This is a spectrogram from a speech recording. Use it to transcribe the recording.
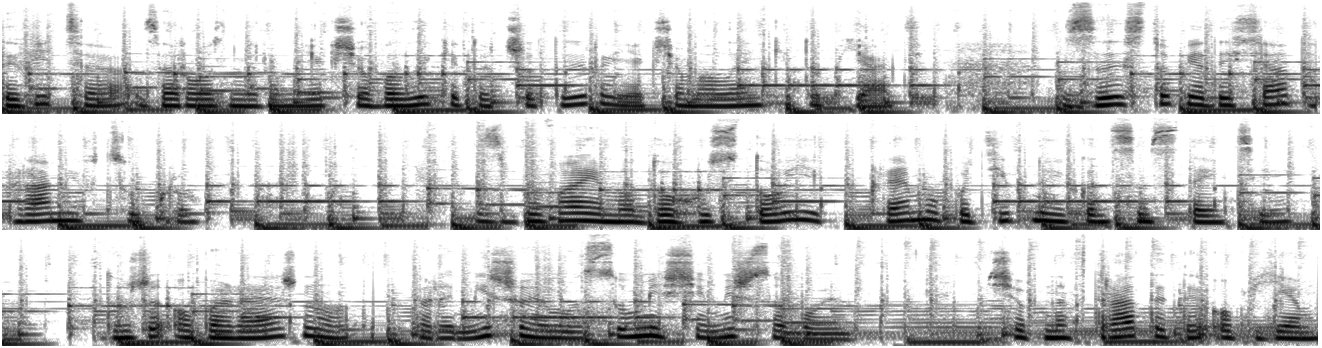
Дивіться за розміром. Якщо великі, то 4, якщо маленькі, то 5. З 150 грамів цукру. Збиваємо до густої кремоподібної консистенції. Дуже обережно перемішуємо суміші між собою, щоб не втратити об'єм.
